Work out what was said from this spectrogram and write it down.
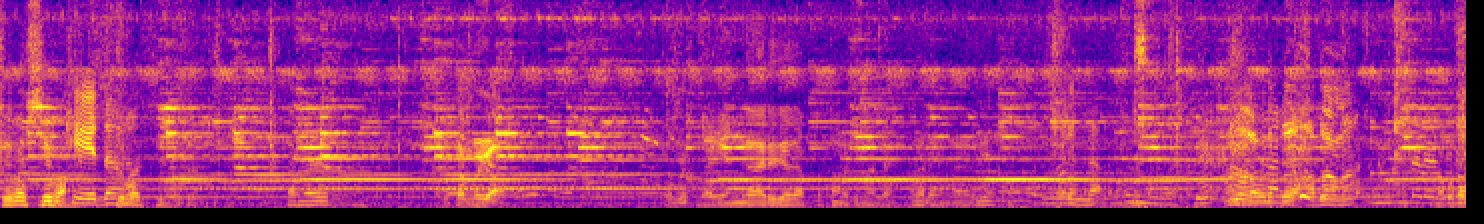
ശിവ ശിവ. തമിഴ്. തമിഴ? നടക്കുന്നല്ലേ അതാണ് നമ്മുടെ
